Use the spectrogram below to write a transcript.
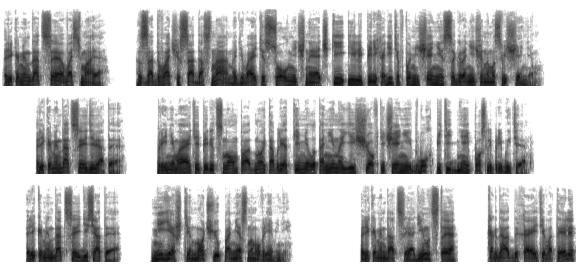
Рекомендация восьмая. За два часа до сна надевайте солнечные очки или переходите в помещение с ограниченным освещением. Рекомендация девятая. Принимайте перед сном по одной таблетке мелатонина еще в течение двух-пяти дней после прибытия. Рекомендация десятая. Не ешьте ночью по местному времени. Рекомендация одиннадцатая. Когда отдыхаете в отеле,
